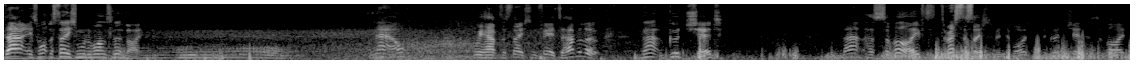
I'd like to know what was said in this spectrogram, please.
that is what the station would have once looked like. Now, we have the station theatre. Have a look. That good shed, that has survived. The rest of the station's been demolished, but the good shed has survived.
